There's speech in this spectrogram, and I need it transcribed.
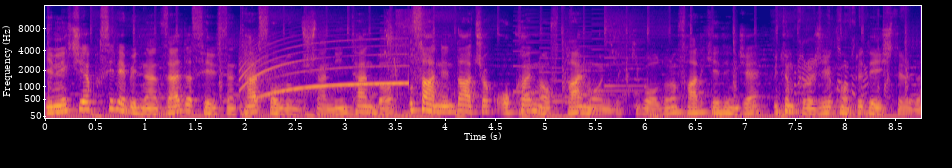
Yenilikçi yapısıyla bilinen Zelda serisinin ters olduğunu düşünen Nintendo, bu sahnenin daha çok Ocarina of Time oynadık gibi olduğunu fark edince bütün projeyi komple değiştirdi.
